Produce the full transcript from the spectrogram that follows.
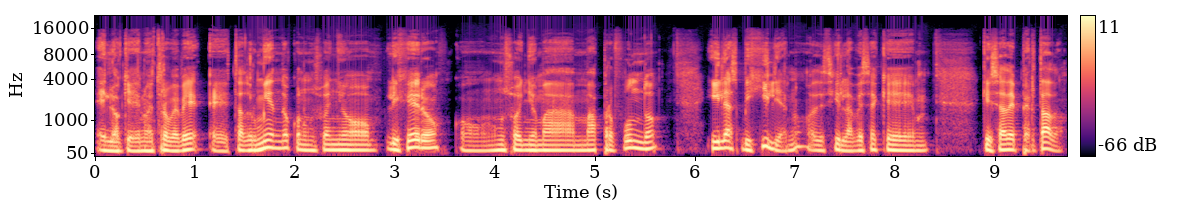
en los que nuestro bebé está durmiendo con un sueño ligero, con un sueño más, más profundo y las vigilias, ¿no? Es decir, las veces que, que se ha despertado.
